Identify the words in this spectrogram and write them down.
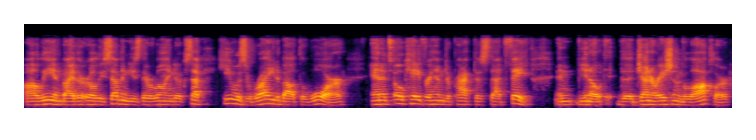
Ali. And by the early 70s, they were willing to accept he was right about the war and it's okay for him to practice that faith and you know the generation of the law clerk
